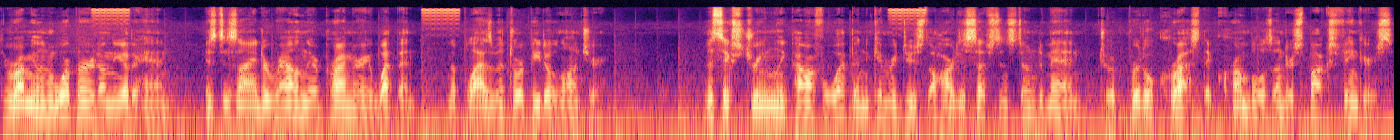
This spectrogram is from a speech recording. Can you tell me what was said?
The Romulan Warbird, on the other hand, is designed around their primary weapon, the plasma torpedo launcher. This extremely powerful weapon can reduce the hardest substance known to man to a brittle crust that crumbles under Spock's fingers.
